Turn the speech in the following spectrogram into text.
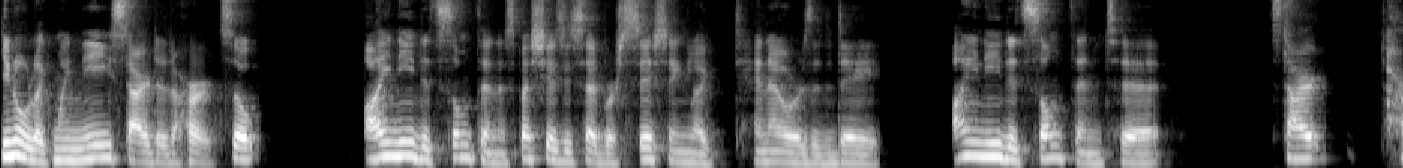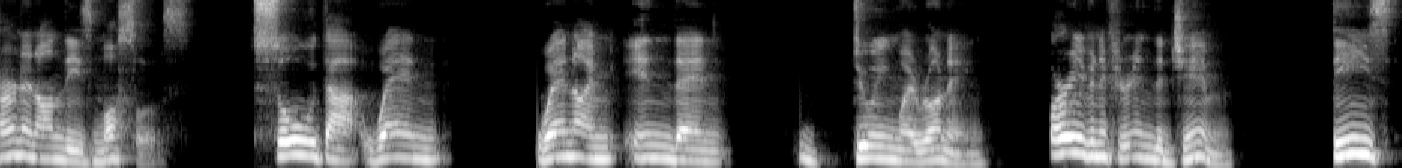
you know like my knee started to hurt. So I needed something, especially as you said we're sitting like 10 hours a day. I needed something to start turning on these muscles so that when when I'm in then doing my running or even if you're in the gym these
